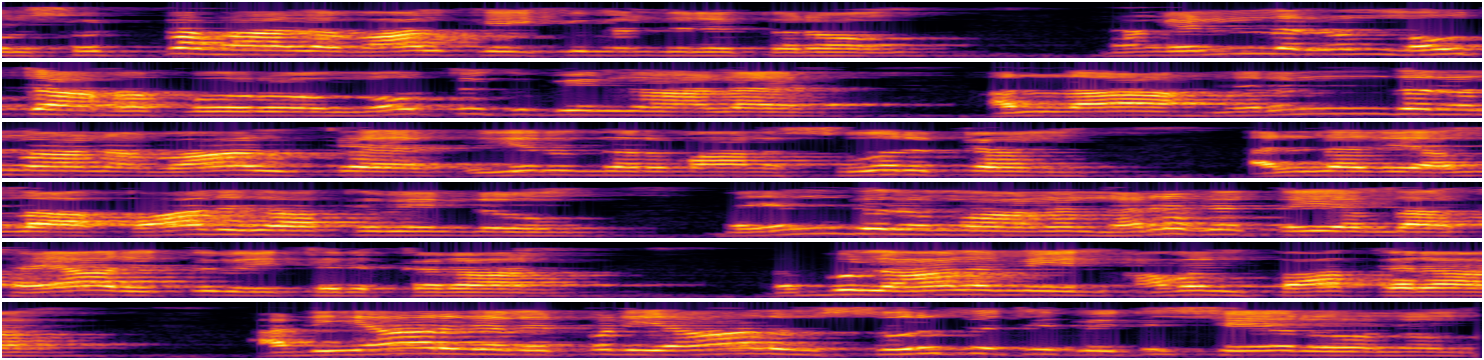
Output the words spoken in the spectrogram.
ஒரு சொற்பகால வாழ்க்கைக்கு வந்திருக்கிறோம். நாங்கள் எல்லாரும் மௌத்தாக போறோம். மௌத்துக்கு பின்னால அல்லாஹ் நிரந்தரமான வாழ்க்கை உயர்ந்தரமான சுவர்க்கம் அல்லது அல்லாஹ் பாதுகாக்க வேண்டும். பயங்கரமான நரகத்தை அல்லாஹ் தயாரித்து வைத்திருக்கிறான். ரபுல் ஆலமீன் அவன் பார்க்கிறான் அடியார்கள் எப்படி யாரும் சொருக்கத்தை போயிட்டு சேரணும்?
